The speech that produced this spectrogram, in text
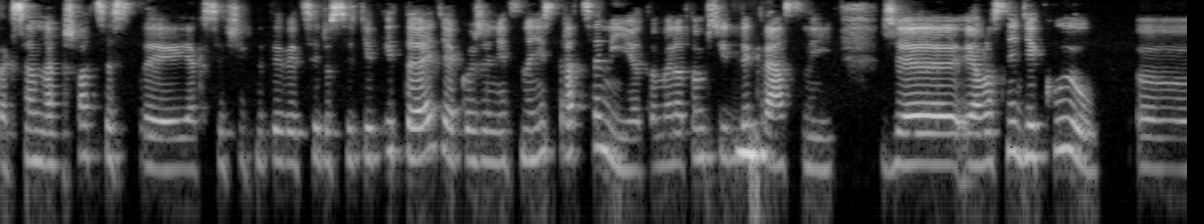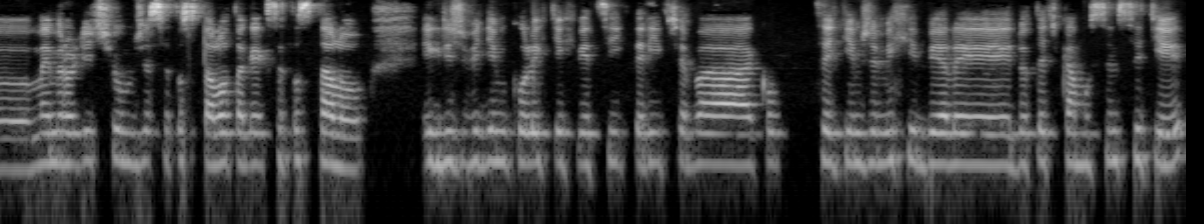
tak jsem našla cesty, jak si všechny ty věci dosytit i teď, jakože nic není ztracený a to mi na tom přijde hmm. krásný, že já vlastně děkuju uh, mým rodičům, že se to stalo tak, jak se to stalo. I když vidím, kolik těch věcí, které třeba jako cítím, že mi chyběly, doteďka musím sytit,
